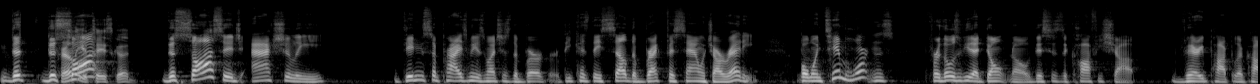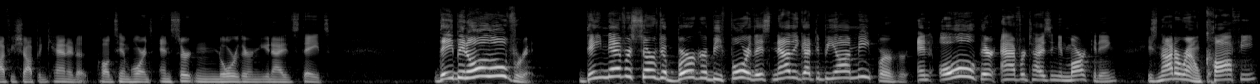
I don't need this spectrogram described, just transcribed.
The the Apparently, it tastes good. the sausage actually didn't surprise me as much as the burger because they sell the breakfast sandwich already. But when Tim Hortons, for those of you that don't know, this is a coffee shop, very popular coffee shop in Canada called Tim Hortons and certain northern United States. They've been all over it. They never served a burger before this. Now they got the Beyond Meat burger. And all their advertising and marketing is not around coffee.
